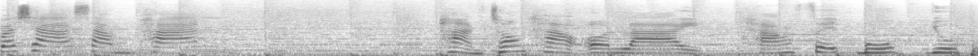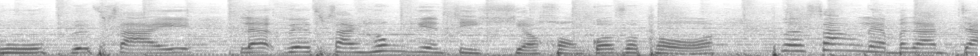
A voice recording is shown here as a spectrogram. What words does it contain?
ประชาสัมพันธ์ ผ่านช่องทางออนไลน์ ทั้ง Facebook, YouTube เว็บไซต์ และเว็บไซต์ห้องเรียนสีเขียวของกฟผ เพื่อสร้างแรงบันดาลใจ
